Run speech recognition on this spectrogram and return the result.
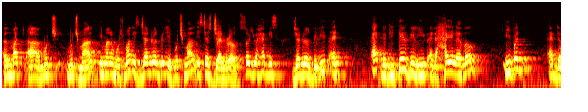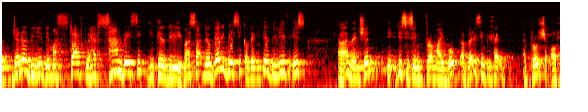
al uh, mujmal iman al mujmal is general belief mujmal is just general so you have this general belief and at the detailed belief at a higher level even at the general belief they must strive to have some basic detailed belief uh. so the very basic of the detailed belief is uh, mentioned this is in from my book a very simplified approach of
